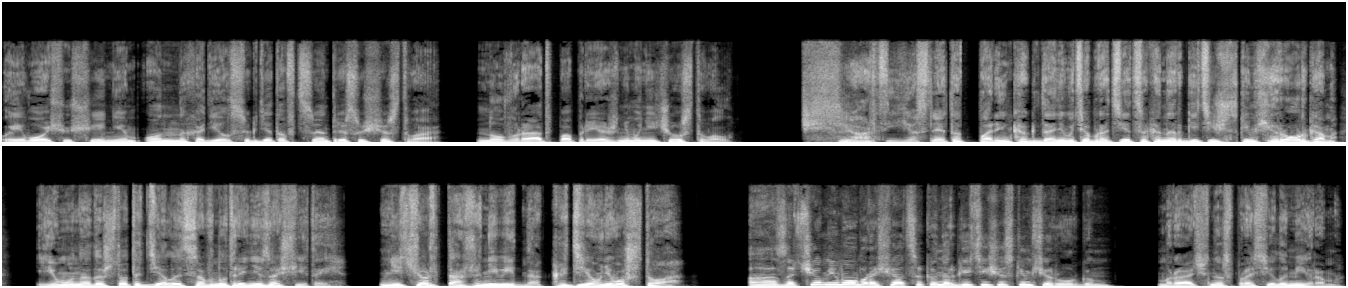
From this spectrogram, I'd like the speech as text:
По его ощущениям, он находился где-то в центре существа, но врат по-прежнему не чувствовал. «Черт, если этот парень когда-нибудь обратится к энергетическим хирургам, Ему надо что-то делать со внутренней защитой. Ни черта же не видно, где у него что. «А зачем ему обращаться к энергетическим хирургам?» — мрачно спросила Миром.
